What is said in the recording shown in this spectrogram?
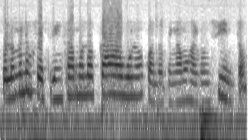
por lo menos restringámonos cada uno cuando tengamos algún síntoma.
